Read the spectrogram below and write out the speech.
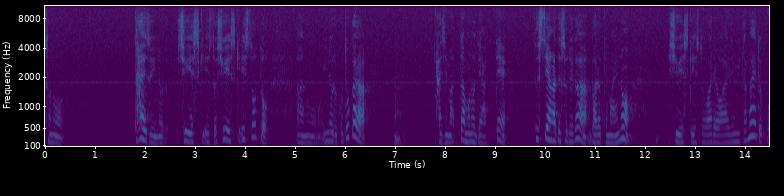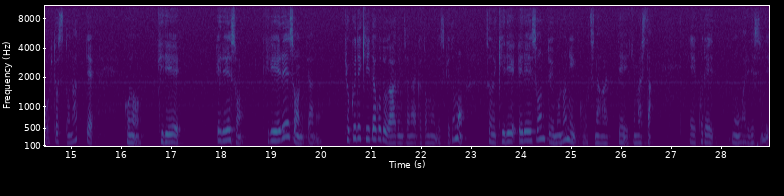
その絶えず祈る主イエス・キリスト主イエス・キリストとあの祈ることから始まったものであってそしてやがてそれがバルテマイの主イエス・キリスト我を憐れみたまえとこう一つとなってこのキリエエレーソンキリエエレーソンってあの曲で聞いたことがあるんじゃないかと思うんですけどもそのキリエレーソンというものにこうつながっていきました、えー、これもう終わりですよね。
